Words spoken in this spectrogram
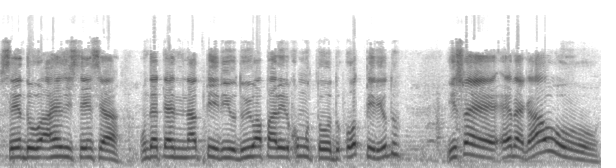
Sendo a resistência um determinado período e o aparelho como um todo outro período. Isso é, é legal?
